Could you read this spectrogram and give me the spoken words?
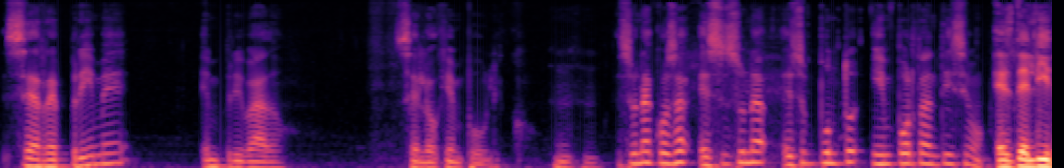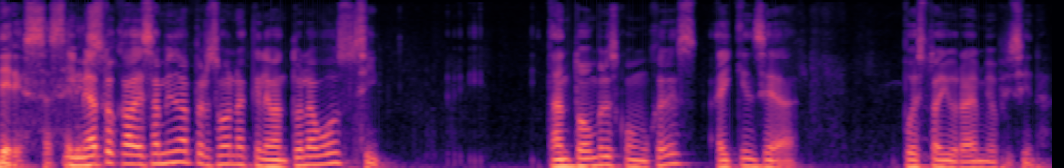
Se reprime en privado, se elogia en público. Es una cosa, eso es, una, es un punto importantísimo. Es de líderes hacer Y me ha tocado esa misma persona que levantó la voz. Sí. Tanto hombres como mujeres, hay quien se ha puesto a llorar en mi oficina.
